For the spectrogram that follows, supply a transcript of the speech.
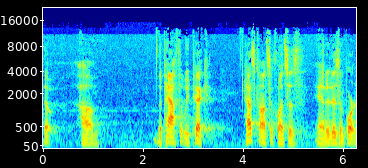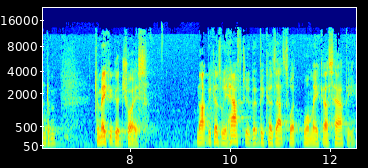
that um, the path that we pick has consequences and it is important to, to make a good choice. Not because we have to, but because that's what will make us happy.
